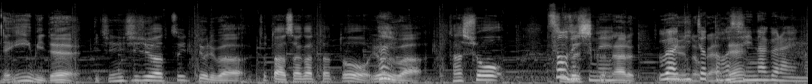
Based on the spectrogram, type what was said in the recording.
でいい意味で一日中暑いっていうよりはちょっと朝方と夜は多少涼しくなるっていね。上着ちょっと欲しいなぐらいの。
